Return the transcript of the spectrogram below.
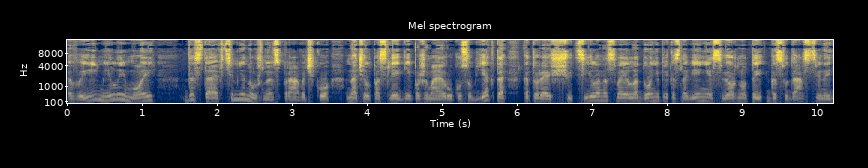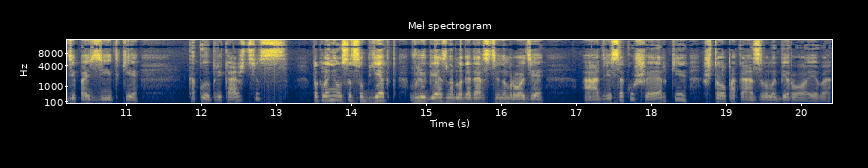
Вы, милый мой, Доставьте мне нужную справочку, начал последний, пожимая руку субъекта, который ощутила на своей ладони прикосновение свернутой государственной депозитки. Какую прикажете? поклонился субъект в любезно благодарственном роде адрес акушерки, что показывала Бероева.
